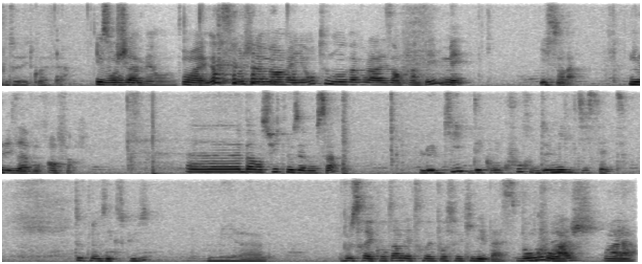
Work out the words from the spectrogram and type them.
Vous avez de quoi faire. Ils, vont jamais en ils sont jamais en rayon, tout le monde va vouloir les emprunter, mais ils sont là. Nous les avons enfin. Euh, bah ensuite nous avons ça. Le guide des concours 2017. Toutes nos excuses. Mais euh, vous serez content de les trouver pour ceux qui les passent. Bon courage, voilà.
